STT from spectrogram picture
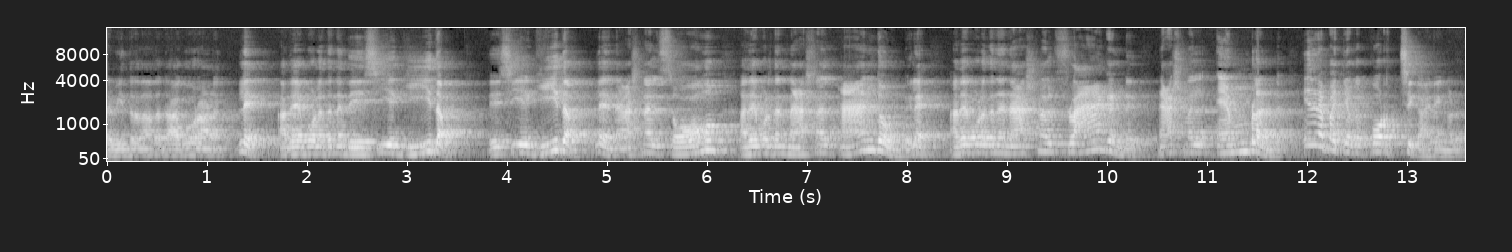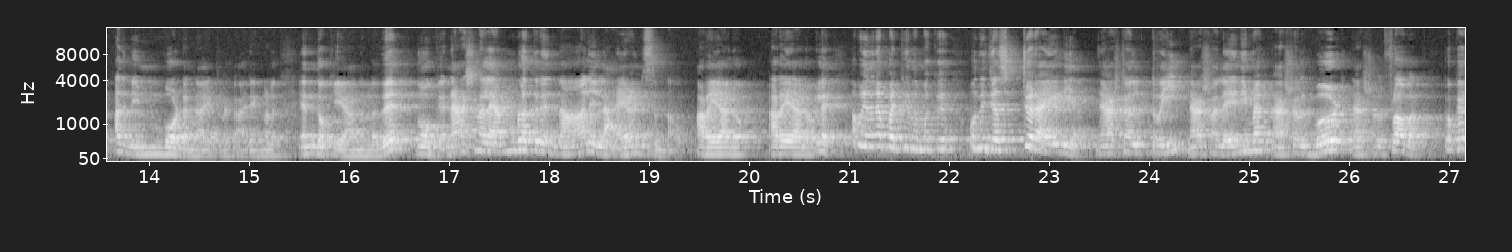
രവീന്ദ്രനാഥ ടാഗോറാണ് അല്ലെ? അതേപോലെ തന്നെ ദേശീയ ഗീതം ദേശീയ ഗീതം അല്ലെ? നാഷണൽ സോങ്ങും അതേപോലെ തന്നെ നാഷണൽ ആൻഡോ ഉണ്ട് അല്ലെ? അതേപോലെ തന്നെ നാഷണൽ ഫ്ലാഗ് ഉണ്ട് നാഷണൽ എംബ്ലം ഉണ്ട്. ഇതിനെ പറ്റിയൊക്കെ കുറച്ച് കാര്യങ്ങൾ അതിന് ഇമ്പോർട്ടന്റ് ആയിട്ടുള്ള കാര്യങ്ങൾ എന്തൊക്കെയാണെന്നുള്ളത് നോക്കുക. നാഷണൽ എംബ്ലത്തിൽ നാല് ലയൺസ് ഉണ്ടാവും. അറിയാലോ? അറിയാലോ അല്ലെ? അപ്പൊ ഇതിനെപ്പറ്റി നമുക്ക് ഒന്ന് ജസ്റ്റ് ഒരു idea national tree national animal national bird national flower ഇതൊക്കെ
